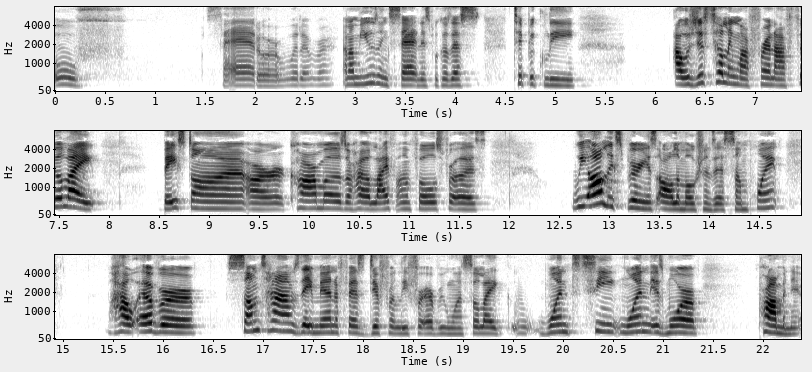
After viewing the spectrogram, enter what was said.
oof, sad or whatever. And I'm using sadness because that's typically, I was just telling my friend, I feel like based on our karmas or how life unfolds for us, we all experience all emotions at some point. However, sometimes they manifest differently for everyone. So like one scene, one is more prominent.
